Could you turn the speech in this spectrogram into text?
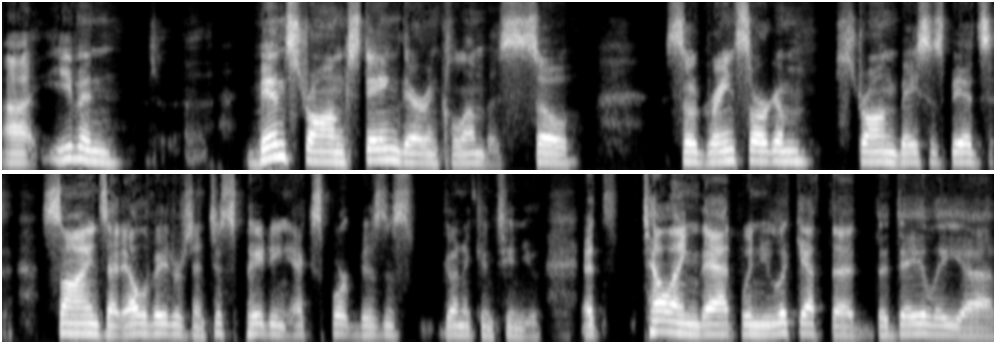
Uh, even Ben Strong staying there in Columbus. So, so grain sorghum strong basis bids, signs that elevators anticipating export business going to continue. It's telling that when you look at the the daily uh,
